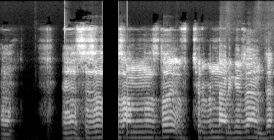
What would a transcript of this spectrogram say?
Evet. Ee, sizin zamanınızda tribünler güzeldi.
